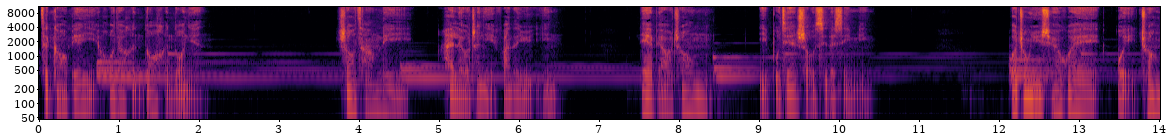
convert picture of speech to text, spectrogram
在告别以后的很多很多年，收藏里还留着你发的语音。列表中已不见熟悉的姓名。我终于学会伪装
